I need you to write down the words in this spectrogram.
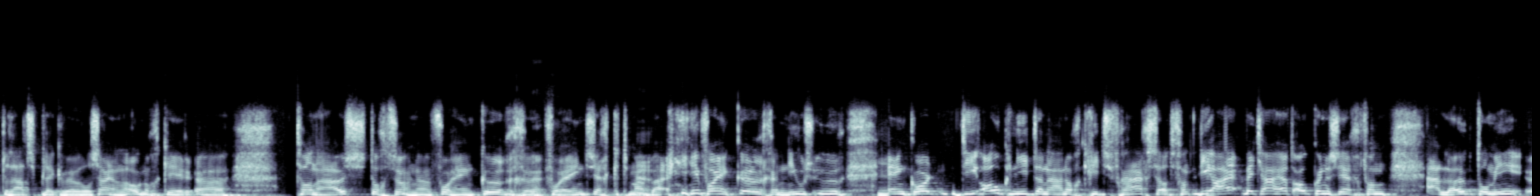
De laatste plekken waar we wel zijn. En dan ook nog een keer uh, Huis, toch zo'n uh, voorheen keurige, ja. voorheen zeg ik het maar ja. bij, voorheen keurige nieuwsuur ja. enkor, die ook niet daarna nog kritische vragen stelt. Van, die, hij, weet je, hij had ook kunnen zeggen van, ah, leuk Tommy, uh,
